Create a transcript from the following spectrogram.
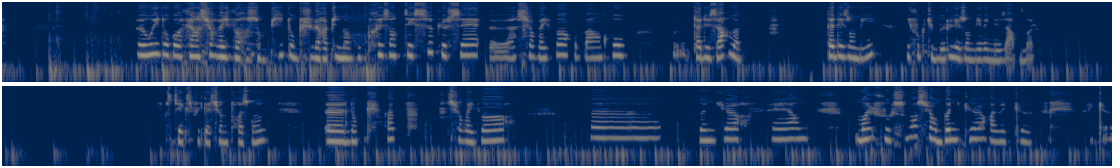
Euh, oui, donc on va faire un Survivor Zombie. Donc je vais rapidement vous présenter ce que c'est euh, un Survivor. Bah en gros, euh, t'as des armes, t'as des zombies. Il faut que tu buttes les zombies avec des armes. Voilà. C'était explication de 3 secondes. Euh, donc hop, Survivor. Bunker, ferme. Moi je joue souvent sur bunker avec, avec,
